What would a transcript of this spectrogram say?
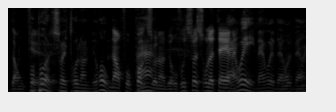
Donc, Faut euh, pas que tu sois trop dans le bureau. Non, faut pas que Hein? tu sois dans le bureau. faut que tu sois sur le terrain. Ben oui, ben oui, ben oui, ben oui.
